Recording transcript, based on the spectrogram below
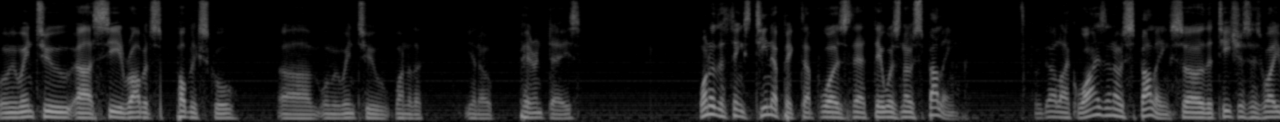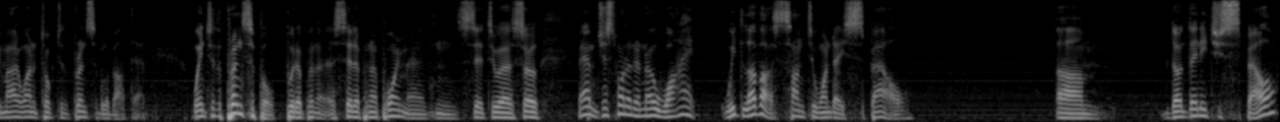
when we went to uh, see Roberts Public School, uh, when we went to one of the, you know, parent days, one of the things Tina picked up was that there was no spelling. We go like, why is there no spelling? So the teacher says, well, you might want to talk to the principal about that. Went to the principal, put up an, uh, set up an appointment, and said to her, so Ma'am, just wanted to know why we'd love our son to one day spell. Um, don't they need to spell?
